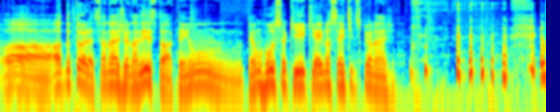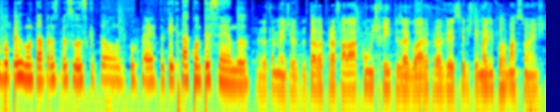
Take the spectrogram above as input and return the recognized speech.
Ó, ó, doutora, você não é jornalista? Ó, tem um, tem um russo aqui que é inocente de espionagem. Eu vou perguntar para as pessoas que estão por perto o que que tá acontecendo. Exatamente. Eu tava para falar com os hippies agora para ver se eles têm mais informações.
